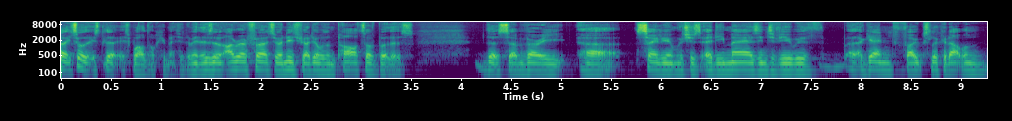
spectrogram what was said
No, it's, it's, look, it's well documented. I mean, there's a, I refer to an interview I wasn't part of, but there's that's um, very uh, salient, which is Eddie Mair's interview with. Again, folks, look it up on.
